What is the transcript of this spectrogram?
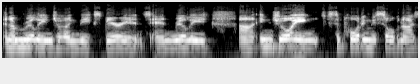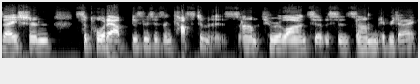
And I'm really enjoying the experience and really uh, enjoying supporting this organisation, support our businesses and customers um, who rely on services um, every day.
